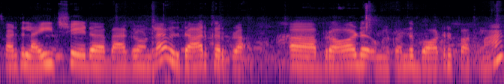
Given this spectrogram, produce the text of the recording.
ஸோ அடுத்து லைட் ஷேடு பேக்ரவுண்டில் வித் டார்க்கர் ப்ரா ப்ராடு உங்களுக்கு வந்து பார்டர் பார்க்கலாம்.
